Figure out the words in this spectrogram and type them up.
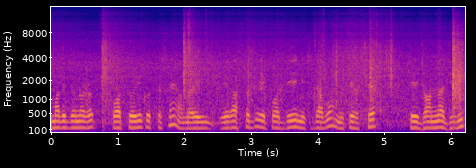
আমাদের জন্য পথ তৈরি করতেছে। আমরা এই রাস্তা দিয়ে, এই পথ দিয়ে নিচে যাব। নিচে হচ্ছে সেই ঝর্ণা ঝিরিক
